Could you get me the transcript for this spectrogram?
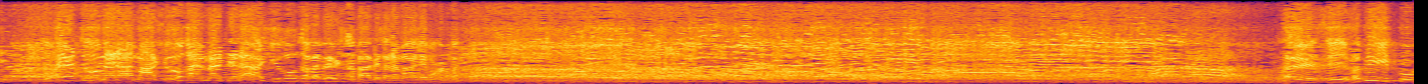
अरे तू मेरा माशूक है, मैं तेरा आशिक हूँ कब बैठ कर बाबे का नाम आले मोहम्मद की। ऐसे हबीब को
